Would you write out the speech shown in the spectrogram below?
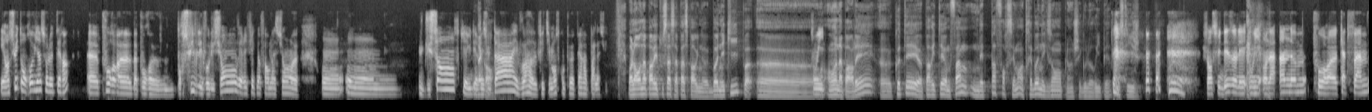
et ensuite on revient sur le terrain pour euh, bah pour euh, poursuivre l'évolution, vérifier que nos formations ont, ont eu du sens, qu'il y a eu des résultats et voir effectivement ce qu'on peut faire par la suite. Bon, alors on a parlé de tout ça, ça passe par une bonne équipe. Euh, oui. On en a parlé. Euh, côté parité homme-femme, vous n'êtes pas forcément un très bon exemple hein, chez Glory Prestige. J'en suis désolée. Oui, on a un homme pour quatre femmes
